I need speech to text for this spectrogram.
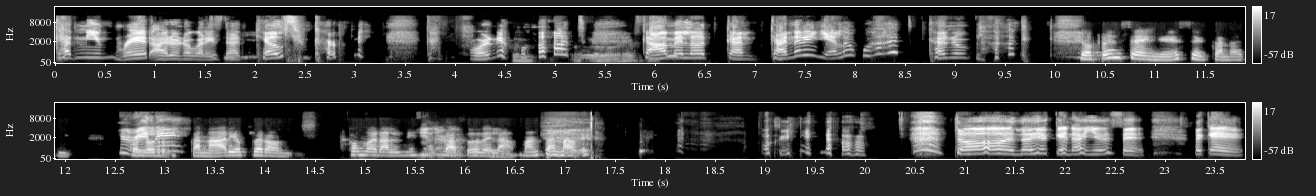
Cadmium red. I don't know what is that. Calcium carbonate. California. Mm. What? No lo lograste. Camelot. Can canary yellow. What? Canary black. Yo pensé en ese canario, color Really? canario, pero como era el mismo Yeah. caso de la manzana verde. no. No, no, you cannot use it. Okay,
